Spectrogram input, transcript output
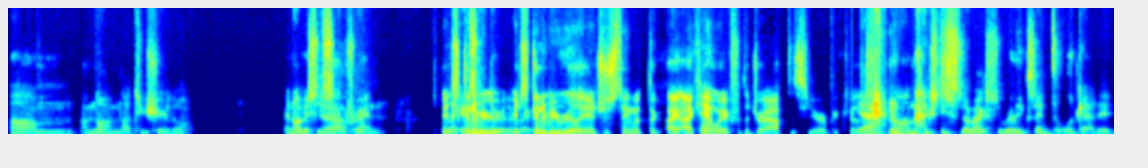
Um, I'm not. I'm not too sure though. And obviously Yeah. San Fran. It's Like gonna said, be it's right gonna be really interesting with the. I, I can't wait for the draft this year because Yeah, no, I'm actually I'm actually really excited to look at it.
